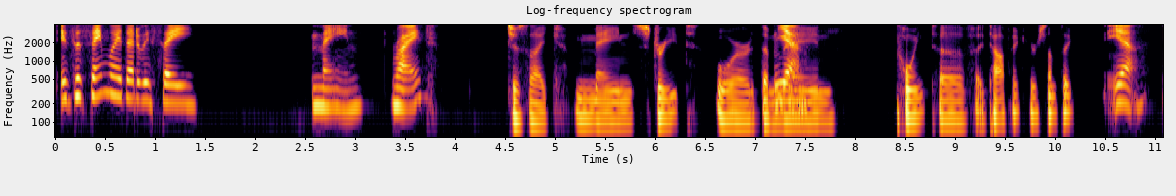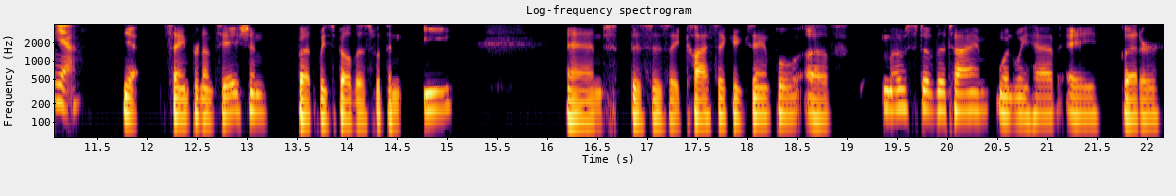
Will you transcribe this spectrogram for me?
it's the same way that we say Maine, right? Just like Main Street or the Yeah. main point of a topic or something. Yeah. Yeah. Yeah. Same pronunciation, but we spell this with an E. And this is a classic example of most of the time when we have a letter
